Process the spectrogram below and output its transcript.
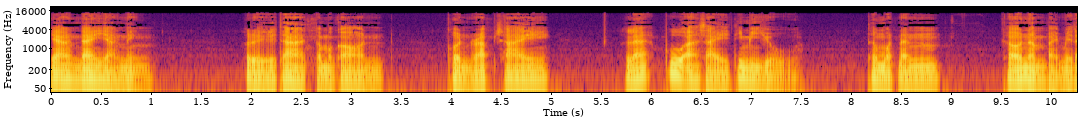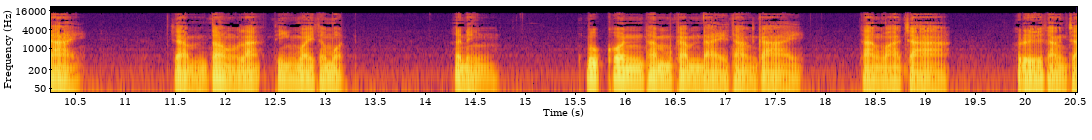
อย่างใดอย่างหนึ่ง หรือทาสกรรมกร คนรับใช้ และผู้อาศัยที่มีอยู่ ทั้งหมดนั้น เขานำไปไม่ได้จำต้องละทิ้งไว้ทั้งหมดอันหนึ่ง บุคคลทำกรรมใดทางกาย ทางวาจา หรือทางใจ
